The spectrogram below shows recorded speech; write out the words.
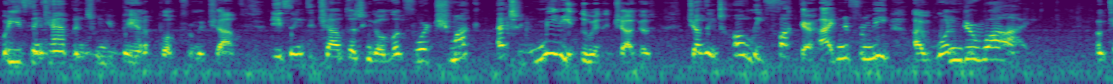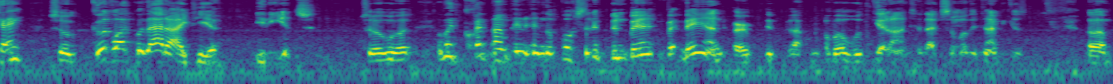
what do you think happens when you ban a book from a child? Do you think the child doesn't go look for it, schmuck? That's immediately where the child goes. Child thinks, holy fuck, they're hiding it from me. I wonder why. Okay? So good luck with that idea, idiots. So, uh, but, um, and, the books that have been ban- banned are, uh, well, we'll get on to that some other time because um,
